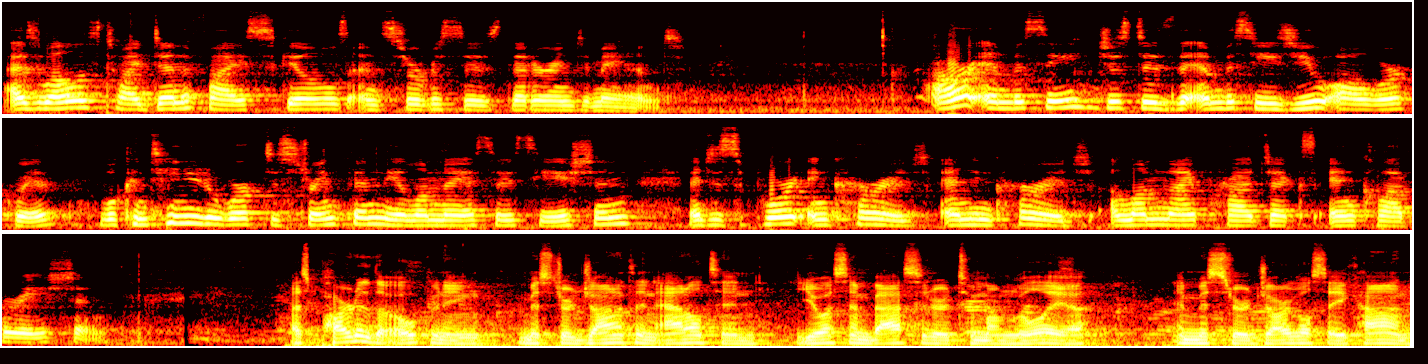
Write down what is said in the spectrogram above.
as well as to identify skills and services that are in demand. Our embassy, just as the embassies you all work with, will continue to work to strengthen the Alumni Association and to support, encourage, and encourage alumni projects and collaboration. As part of the opening, Mr. Jonathan Addleton, U.S. Ambassador to Mongolia, and Mr. Jargal Khan,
